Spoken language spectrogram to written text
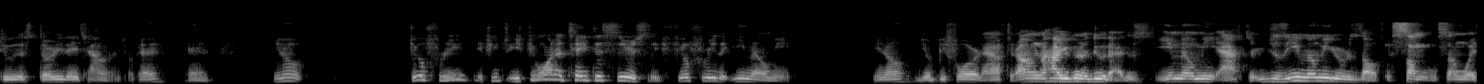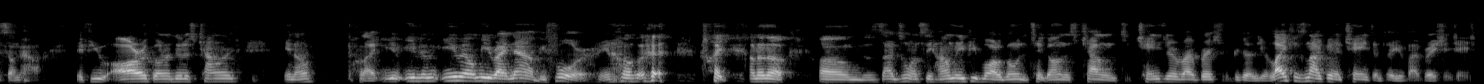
do this 30 day challenge, okay? And you know, feel free if you if you want to take this seriously, feel free to email me. You know, your before and after. I don't know how you're gonna do that. Just email me after. Just email me your results in some some way somehow. If you are gonna do this challenge, you know, like you even email me right now before. You know, like I don't know. Um, I just want to see how many people are going to take on this challenge to change their vibration because your life is not going to change until your vibration change.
